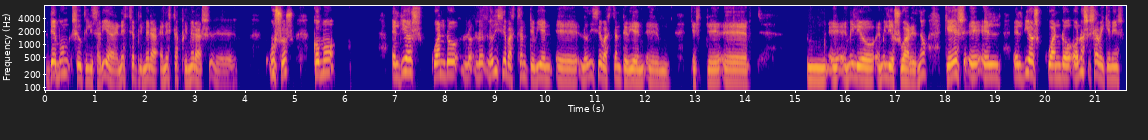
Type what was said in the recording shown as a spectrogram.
demon se utilizaría en, este primera, en estas primeras eh, usos como el dios cuando lo, dice bastante bien, eh, lo dice bastante bien eh, este, mm, Emilio, Emilio Suárez, ¿no? que es el, el dios cuando o no se sabe quién es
